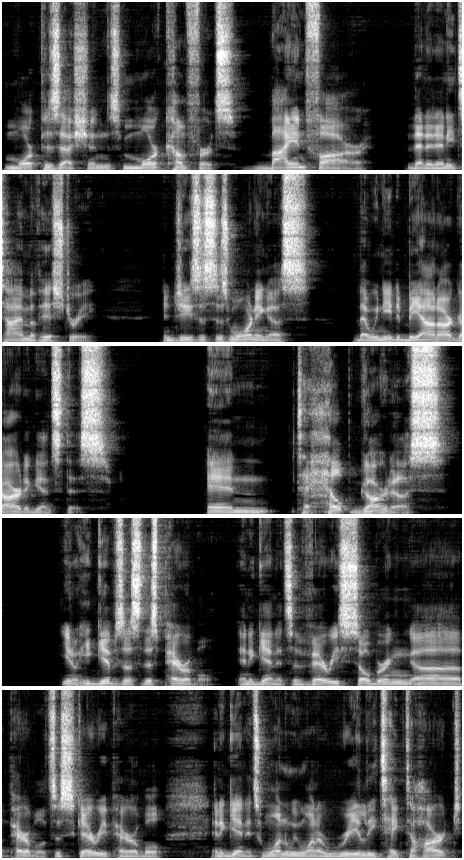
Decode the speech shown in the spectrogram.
more possessions, more comforts by and far than at any time of history. And Jesus is warning us that we need to be on our guard against this. And to help guard us, you know, he gives us this parable. And again, it's a very sobering uh, parable. It's a scary parable. And again, it's one we want to really take to heart.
